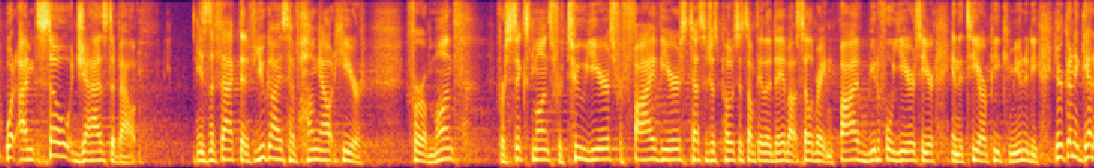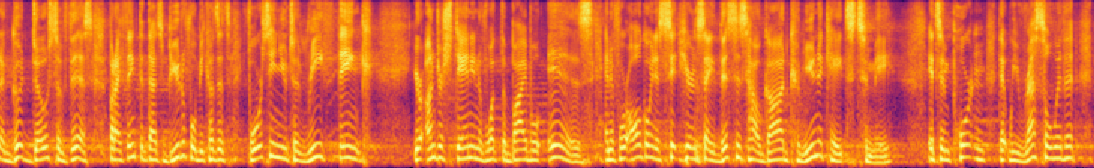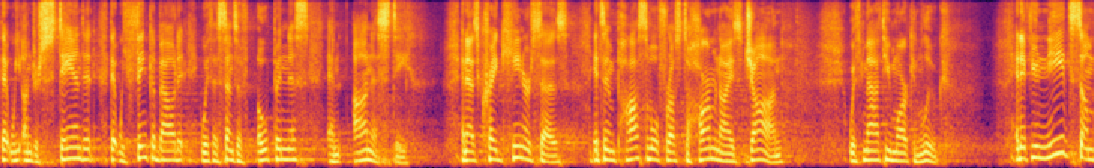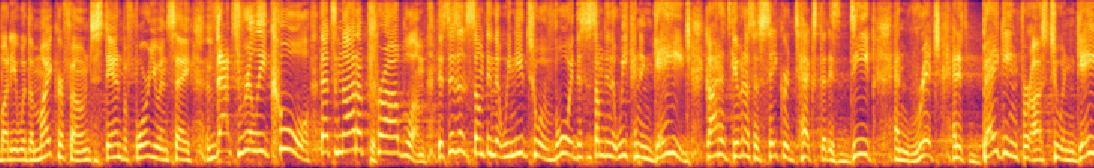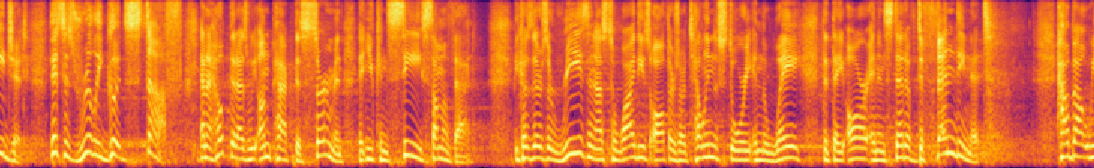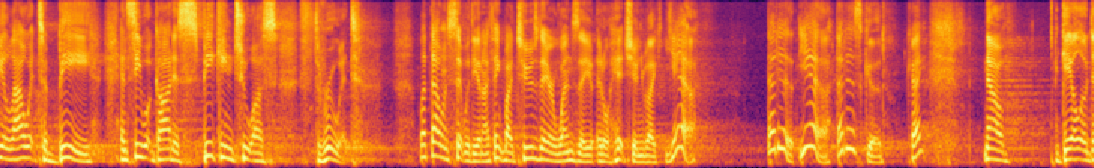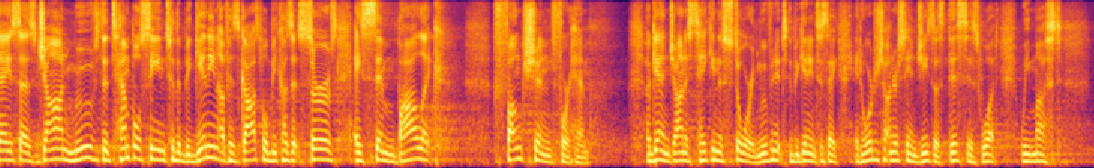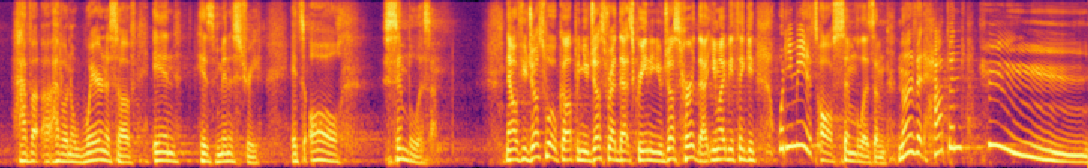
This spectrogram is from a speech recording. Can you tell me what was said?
What I'm so jazzed about is the fact that if you guys have hung out here for a month, for six months, for two years, for five years. Tessa just posted something the other day about celebrating five beautiful years here in the TRP community. You're gonna get a good dose of this, but I think that that's beautiful because it's forcing you to rethink your understanding of what the Bible is. And if we're all going to sit here and say, This is how God communicates to me, it's important that we wrestle with it, that we understand it, that we think about it with a sense of openness and honesty. And as Craig Keener says, it's impossible for us to harmonize John with Matthew, Mark, and Luke. And if you need somebody with a microphone to stand before you and say, that's really cool, that's not a problem. This isn't something that we need to avoid. This is something that we can engage. God has given us a sacred text that is deep and rich, and it's begging for us to engage it. This is really good stuff. And I hope that as we unpack this sermon, that you can see some of that. Because there's a reason as to why these authors are telling the story in the way that they are, and instead of defending it, how about we allow it to be and see what God is speaking to us through it? Let that one sit with you. And I think by Tuesday or Wednesday, it'll hit you and you'll be like, yeah, that is, yeah, that is good. Okay? Now, Gail O'Day says John moves the temple scene to the beginning of his gospel because it serves a symbolic function for him. Again, John is taking the story, moving it to the beginning to say, in order to understand Jesus, this is what we must have, a, have an awareness of in his ministry. It's all symbolism. Now, if you just woke up and you just read that screen and you just heard that, you might be thinking, what do you mean it's all symbolism? None of it happened? Hmm.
